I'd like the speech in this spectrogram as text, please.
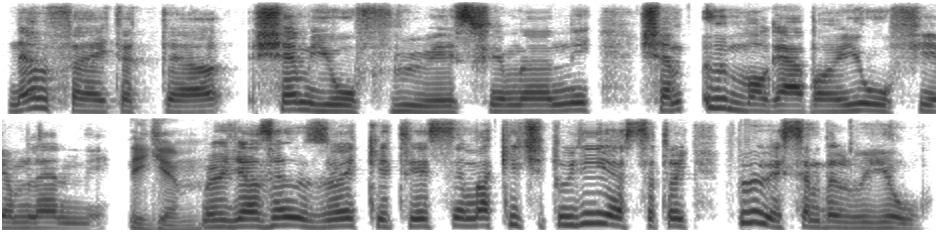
nem felejtett el sem jó fűrészfilm lenni, sem önmagában jó film lenni. Igen. Mert ugye az előző egy-két részén már kicsit úgy érezted, hogy fűrészen belül jó.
